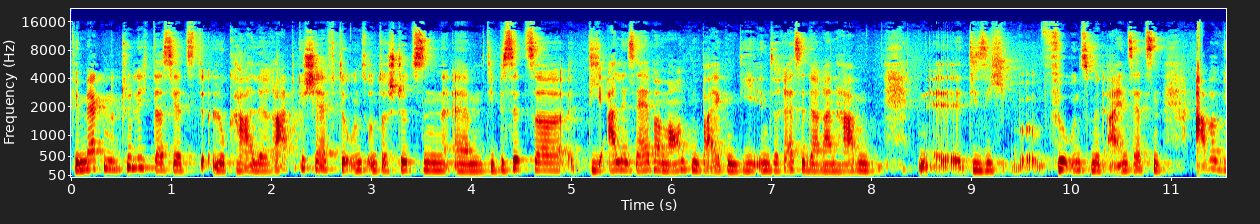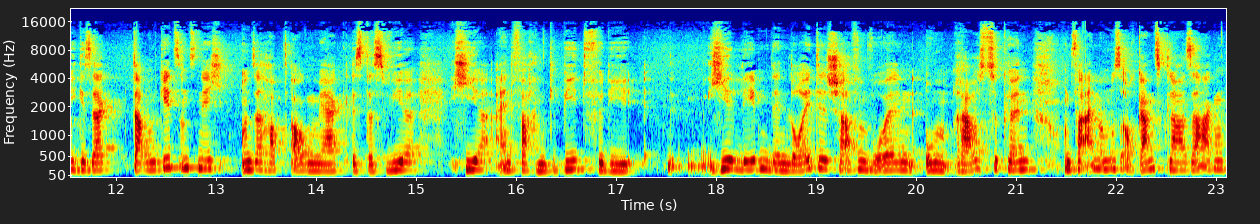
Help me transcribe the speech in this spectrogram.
Wir merken natürlich, dass jetzt lokale Radgeschäfte uns unterstützen, ähm, die Besitzer, die alle selber Mountainbiken, die Interesse daran haben, äh, die sich für uns mit einsetzen. Aber wie gesagt, darum geht es uns nicht. Unser Hauptaugenmerk ist, dass wir hier einfach ein Gebiet für die hier lebenden Leute schaffen wollen, um raus zu können. Und vor allem, man muss auch ganz klar sagen,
